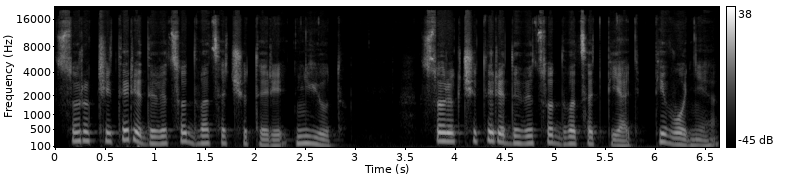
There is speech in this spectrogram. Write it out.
44 924 Ньют. 44 925 Півонія.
